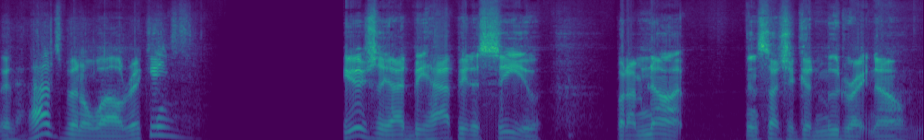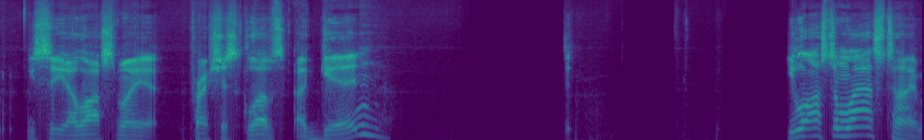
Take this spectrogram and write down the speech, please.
It has been a while, Ricky. Usually I'd be happy to see you, but I'm not in such a good mood right now. You see, I lost my precious gloves again? You lost them last time.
